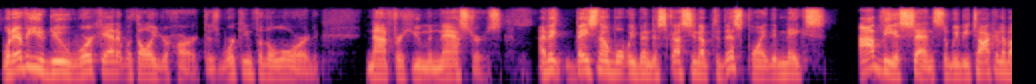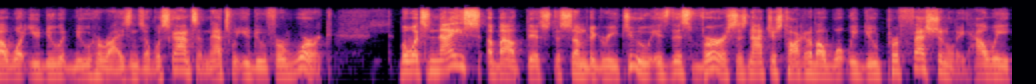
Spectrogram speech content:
whatever you do, work at it with all your heart, is working for the Lord not for human masters. I think based on what we've been discussing up to this point, it makes obvious sense that we'd be talking about what you do at New Horizons of Wisconsin. That's what you do for work. But what's nice about this to some degree too is this verse is not just talking about what we do professionally, how we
